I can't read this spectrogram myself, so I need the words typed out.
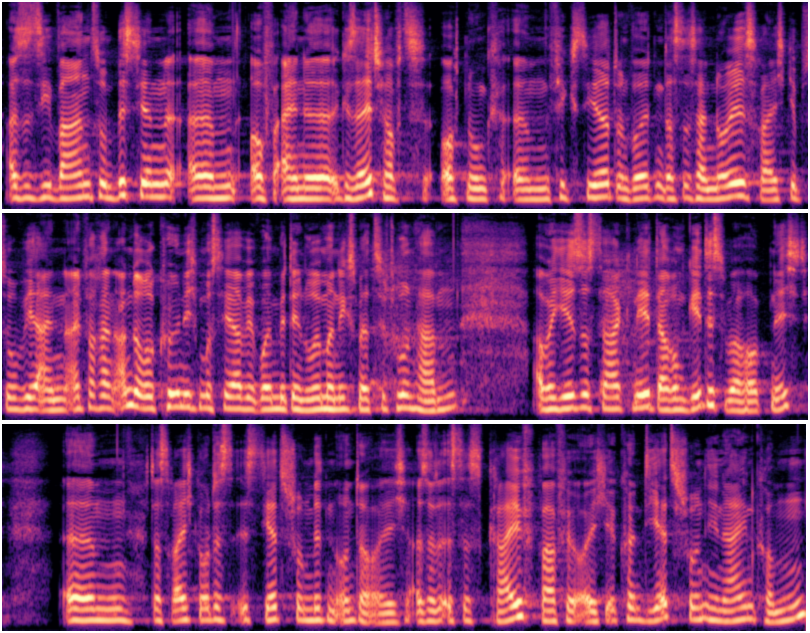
Also sie waren so ein bisschen ähm, auf eine Gesellschaftsordnung ähm, fixiert und wollten, dass es ein neues Reich gibt, so wie ein, einfach ein anderer König muss her, wir wollen mit den Römern nichts mehr zu tun haben. Aber Jesus sagt, nee, darum geht es überhaupt nicht. Ähm, das Reich Gottes ist jetzt schon mitten unter euch. Also ist es greifbar für euch. Ihr könnt jetzt schon hineinkommen.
